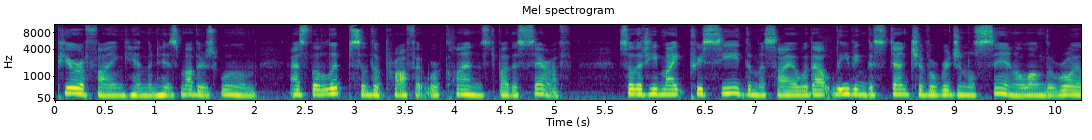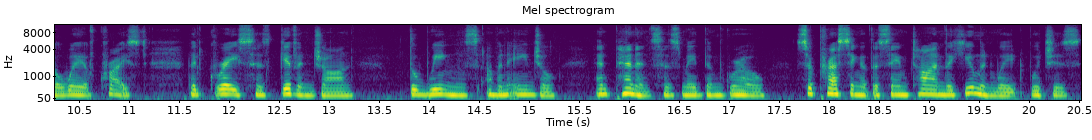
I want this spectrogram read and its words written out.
purifying him in his mother's womb, as the lips of the prophet were cleansed by the seraph, so that he might precede the Messiah without leaving the stench of original sin along the royal way of Christ, that grace has given John the wings of an angel, and penance has made them grow, suppressing at the same time the human weight which is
